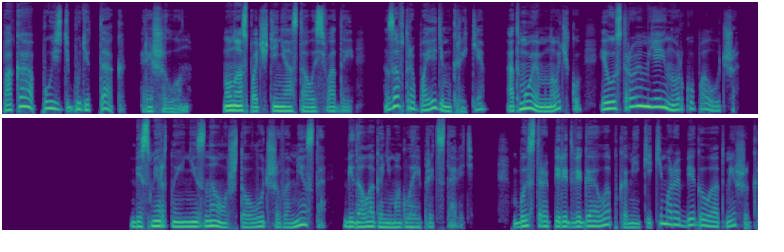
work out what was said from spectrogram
«Пока пусть будет так», — решил он. «У нас почти не осталось воды. Завтра поедем к реке, отмоем ночку и устроим ей норку получше. Бессмертный не знал, что лучшего места бедолага не могла и представить. Быстро передвигая лапками, Кикимора бегала от Миши к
